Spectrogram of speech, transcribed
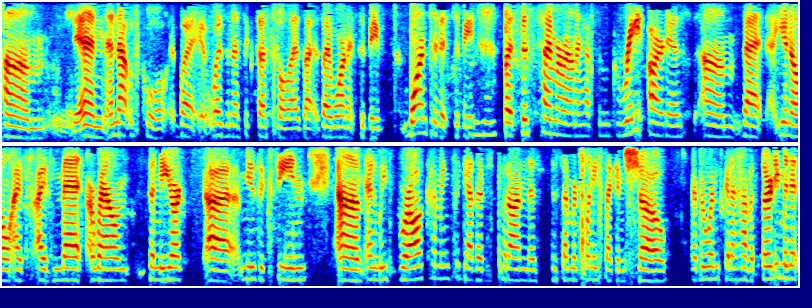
um, and and that was cool, but it wasn't as successful as I, as I wanted to be, wanted it to be. Mm-hmm. But this time around, I have some great artists um, that you know I've I've met around the New York uh, music scene, um, and we we're all coming together to put on this December 22nd show Everyone's going to have a 30-minute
